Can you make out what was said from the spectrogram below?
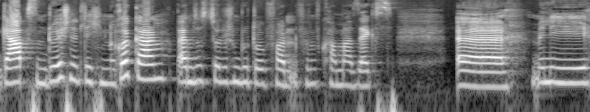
gab es einen durchschnittlichen Rückgang beim systolischen Blutdruck von 5,6 äh, Milli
